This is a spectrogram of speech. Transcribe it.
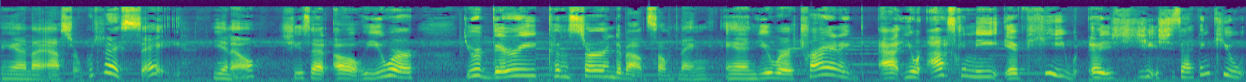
and I asked her, "What did I say?" You know, she said, "Oh, you were." You were very concerned about something and you were trying to you were asking me if he uh, she, she said i think you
